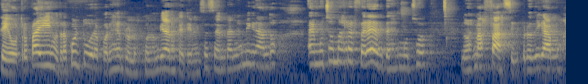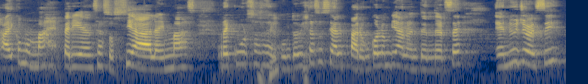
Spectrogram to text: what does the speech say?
de otro país, otra cultura, por ejemplo, los colombianos que tienen 60 años migrando, hay muchos más referentes, mucho, no es más fácil, pero digamos, hay como más experiencia social, hay más recursos desde el punto de vista social para un colombiano entenderse en New Jersey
